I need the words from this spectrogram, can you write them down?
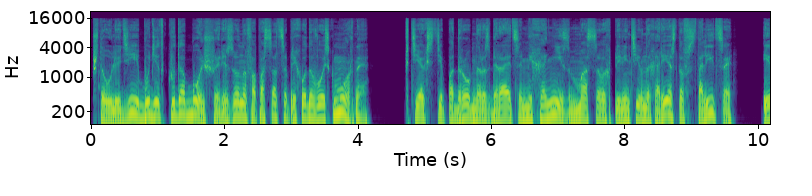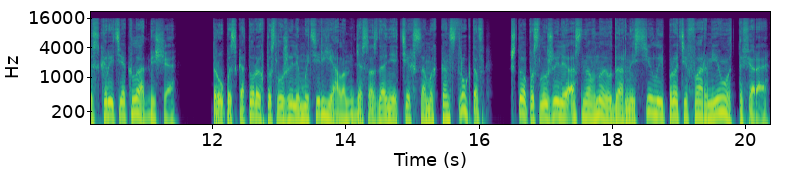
что у людей будет куда больше резонов опасаться прихода войск Морны. В тексте подробно разбирается механизм массовых превентивных арестов в столице и вскрытие кладбища, трупы с которых послужили материалом для создания тех самых конструктов, что послужили основной ударной силой против армии Оттофера.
